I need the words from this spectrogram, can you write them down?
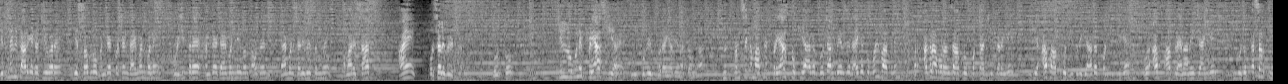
जितने भी टारगेट अचीवर हैं, ये सब लोग 100 परसेंट डायमंड बने और इसी तरह 100 डायमंड नहीं 1000 डायमंड सेलिब्रेशन में हमारे साथ आए और सेलिब्रेट करें। दोस्तों, जिन लोगों ने प्रयास किया है, उनको भी बधाइयाँ देना चाहूँगा। क्योंकि कम से कम आपने प्रयास तो किया, अगर दो चार पेड़ से रह गए तो कोई बात नहीं, पर अगला बोनंजा आप लोग पक्का अचीव करेंगे। क्योंकि अब आपको जीतने की आदत पड़ चुकी है और अब आप रहना नहीं चाहेंगे, क्योंकि वो जो कसर थी,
